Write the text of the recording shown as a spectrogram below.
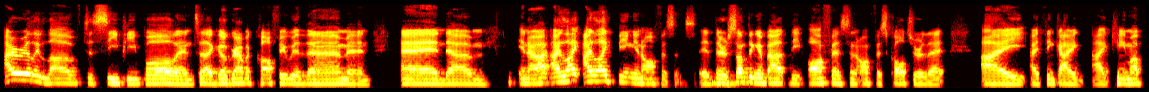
I really love to see people and to go grab a coffee with them and and um, you know I, I, like I like being in offices. It, there's mm-hmm. something about the office and office culture that I I think I I came up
